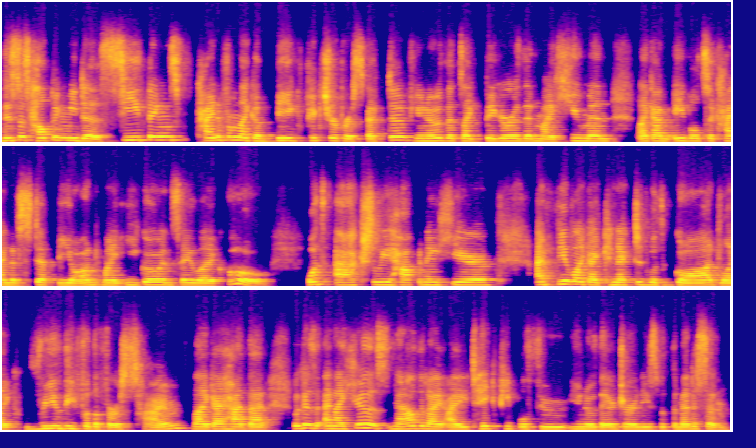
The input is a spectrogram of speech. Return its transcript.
this is helping me to see things kind of from like a big picture perspective you know that's like bigger than my human like i'm able to kind of step beyond my ego and say like oh what's actually happening here? I feel like i connected with god like really for the first time like i had that because and i hear this now that i, I take people through you know their journeys with the medicine.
